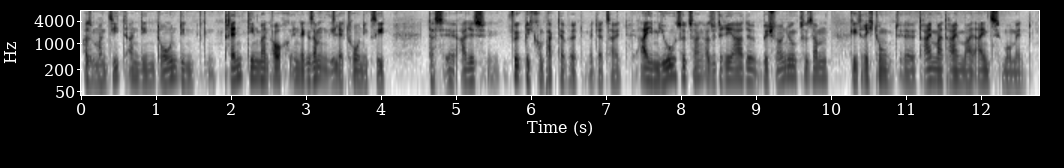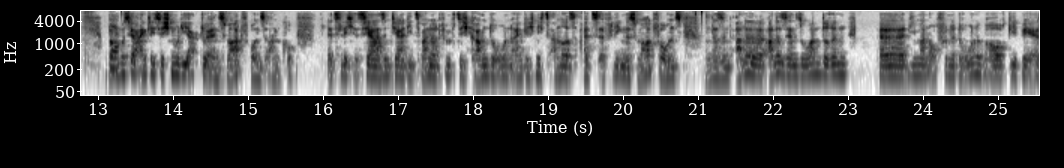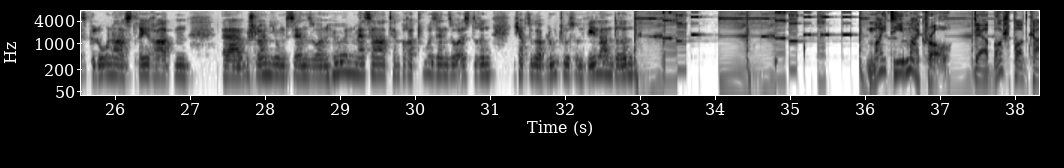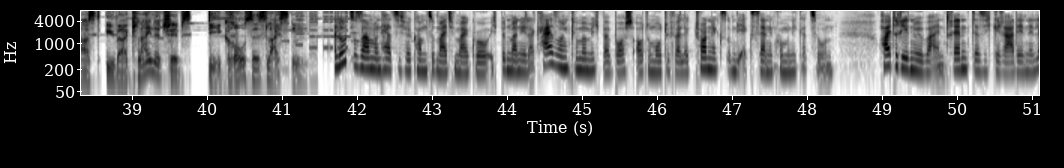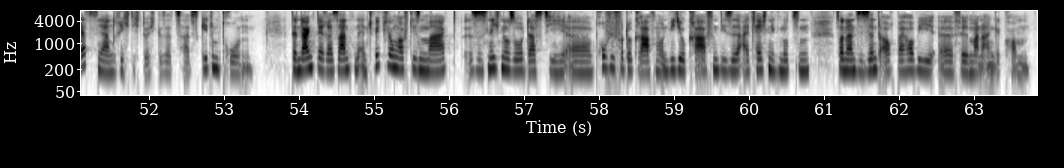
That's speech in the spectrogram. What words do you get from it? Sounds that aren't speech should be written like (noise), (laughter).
Also man sieht an den Drohnen den Trend, den man auch in der gesamten Elektronik sieht, dass äh, alles wirklich kompakter wird mit der Zeit. IMU sozusagen, also die reale Beschleunigung zusammen, geht Richtung äh, 3x3x1 im Moment. Man ja. muss ja eigentlich sich nur die aktuellen Smartphones angucken. Letztlich ist ja, sind ja die 250 Gramm Drohnen eigentlich nichts anderes als äh, fliegende Smartphones. Und da sind alle, alle Sensoren drin, äh, die man auch für eine Drohne braucht. GPS, GLONASS, Drehraten, äh, Beschleunigungssensoren, Höhenmesser, Temperatursensor ist drin. Ich habe sogar Bluetooth und WLAN drin. Mighty Micro, der Bosch Podcast über kleine Chips, die Großes leisten. Hallo zusammen und herzlich willkommen zu Mighty Micro. Ich bin Manuela Kaiser und kümmere mich bei Bosch Automotive Electronics um die externe Kommunikation. Heute reden wir über einen Trend, der sich gerade in den letzten Jahren richtig durchgesetzt hat. Es geht um Drohnen. Denn dank der rasanten Entwicklung auf diesem Markt ist es nicht nur so, dass die äh, Profifotografen und Videografen diese Technik nutzen, sondern sie sind auch bei Hobbyfilmern angekommen.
